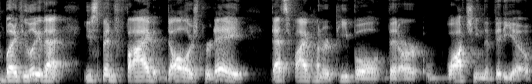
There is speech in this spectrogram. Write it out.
But if you look at that you spend five dollars per day that's 500 people that are watching the video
